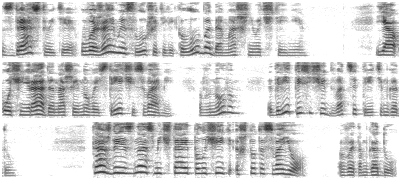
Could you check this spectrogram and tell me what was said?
Здравствуйте, уважаемые слушатели клуба домашнего чтения. Я очень рада нашей новой встрече с вами в новом 2023 году. Каждый из нас мечтает получить что-то свое в этом году.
